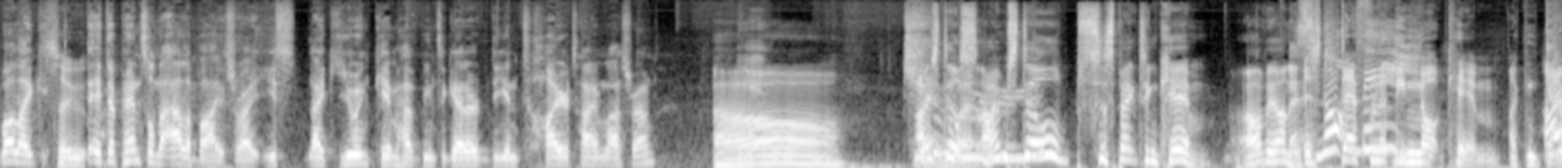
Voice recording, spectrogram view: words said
Well, like So- it depends on the alibis, right? You, like you and Kim have been together the entire time last round. Oh. I still I'm still suspecting Kim. I'll be honest. it's not definitely me. not Kim. I can I- I've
